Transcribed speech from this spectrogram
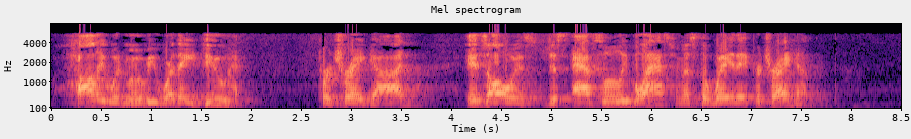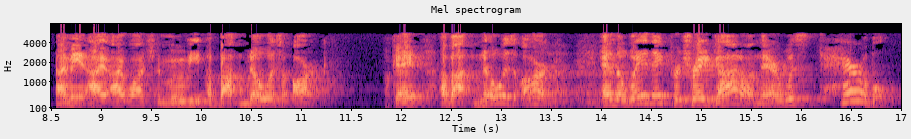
Hollywood movie where they do portray God, it's always just absolutely blasphemous the way they portray him. I mean, I, I watched a movie about Noah's Ark. Okay? About Noah's Ark. And the way they portrayed God on there was terrible.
